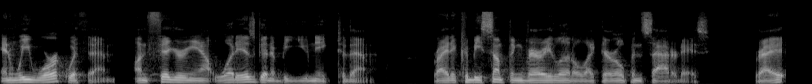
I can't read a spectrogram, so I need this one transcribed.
And we work with them on figuring out what is going to be unique to them. Right. It could be something very little, like they're open Saturdays. Right.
